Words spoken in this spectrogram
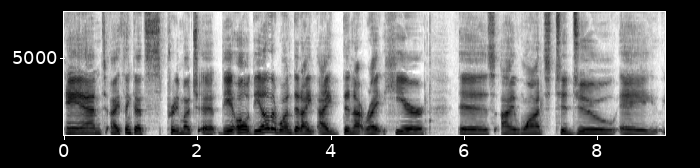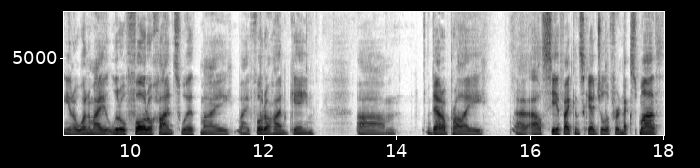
And I think that's pretty much it. The oh, the other one that I, I did not write here is I want to do a you know one of my little photo hunts with my my photo hunt game. Um, that'll probably uh, I'll see if I can schedule it for next month.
